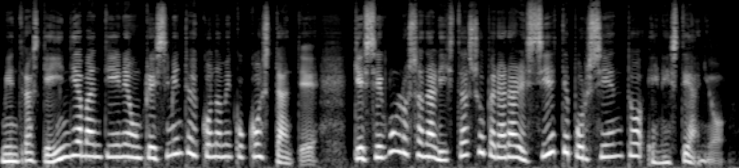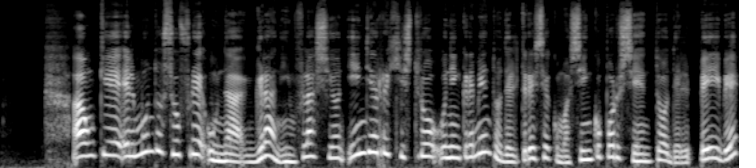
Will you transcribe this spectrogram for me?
mientras que India mantiene un crecimiento económico constante que según los analistas superará el 7% en este año. Aunque el mundo sufre una gran inflación, India registró un incremento del 13,5% del PIB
